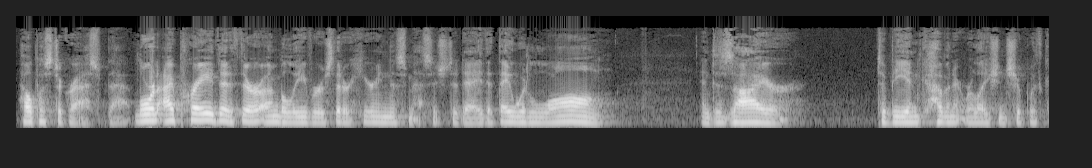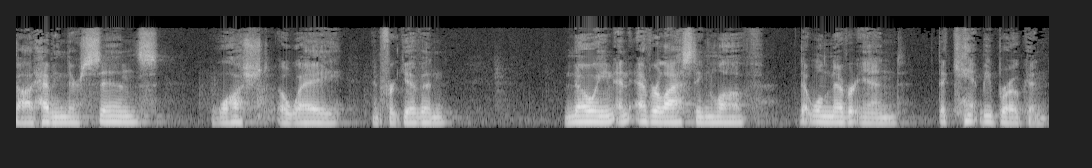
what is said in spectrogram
Help us to grasp that. Lord, I pray that if there are unbelievers that are hearing this message today, that they would long and desire to be in covenant relationship with God, having their sins washed away and forgiven, knowing an everlasting love that will never end, that can't be broken,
